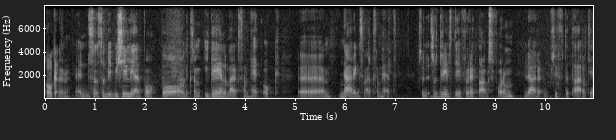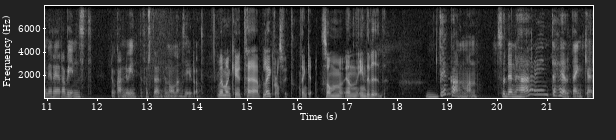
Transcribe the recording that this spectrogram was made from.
Okay. Eh, så, så vi, vi skiljer på, på liksom ideell verksamhet och eh, näringsverksamhet. Så, så drivs det i företagsform, där syftet är att generera vinst, då kan du inte få stöd från Ålands idrott. Men man kan ju tävla i Crossfit, tänker jag, som en individ. Det kan man. Så den här är inte helt enkel.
